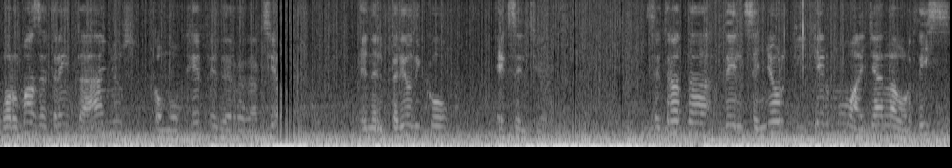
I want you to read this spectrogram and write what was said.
por más de 30 años como jefe de redacción en el periódico Excelsior. Se trata del señor Guillermo Ayala Ortiz,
